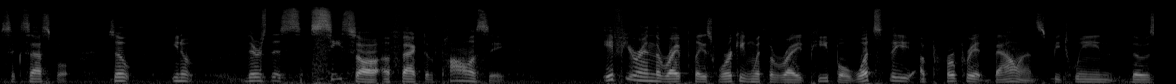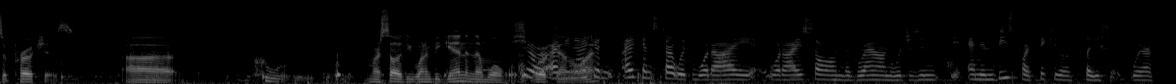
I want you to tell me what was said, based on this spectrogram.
successful. So, you know, there's this seesaw effect of policy. If you're in the right place working with the right people, what's the appropriate balance between those approaches? Uh, who, Marcela, do you want to begin, and then we'll Sure. work I mean, the I can I can start with what I what I saw on the ground, which is in and in these particular places where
